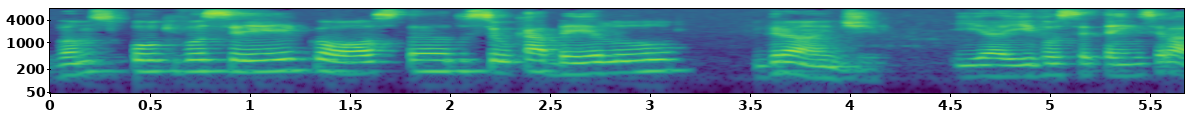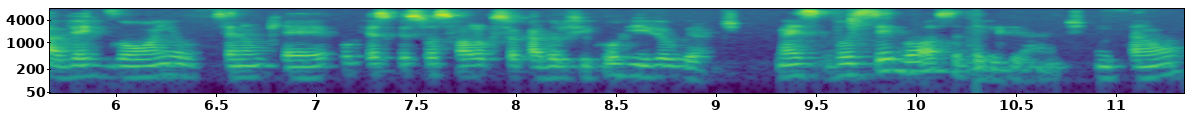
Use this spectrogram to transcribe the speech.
Vamos supor que você gosta do seu cabelo grande. E aí você tem, sei lá, vergonha, você não quer, porque as pessoas falam que seu cabelo fica horrível grande. Mas você gosta dele grande. Então,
